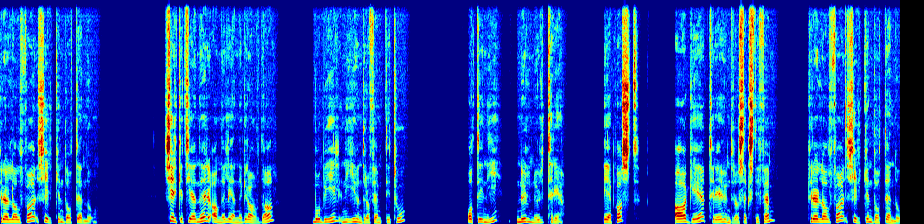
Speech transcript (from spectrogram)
krøllalfa kirken.no Kirketjener Anne Lene Gravdal Mobil 952 89 003 E-post ag365 krøllalfa kirken.no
